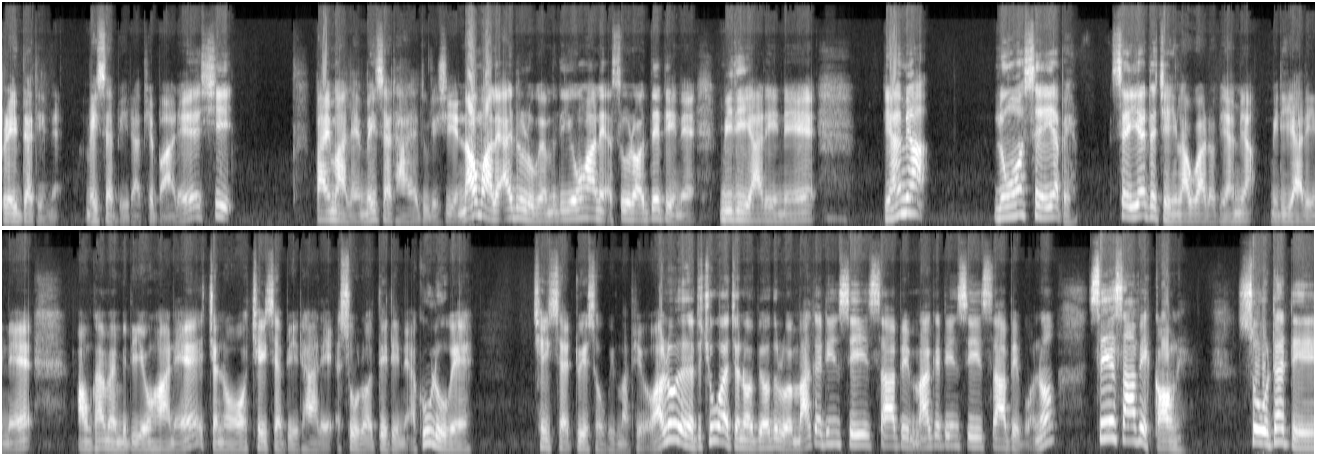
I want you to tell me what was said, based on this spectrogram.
ပြိသက်တွေနဲ့ မိတ်ဆက်ပေးတာဖြစ်ပါတယ်ရှေ့ဘိုင်းမှာလည်းမိတ်ဆက်ထားတဲ့သူတွေရှိတယ်နောက်မှာလည်းအဲ့လိုလိုပဲမတီအောင်ဟာနဲ့အဆိုတော်အစ်စ်တွေနဲ့မီဒီယာတွေနဲ့ဗျာမြလွန်ရော10ရက်ပဲ10ရက်တစ်ချိန်လောက်ကတော့ဗျာမြမီဒီယာတွေနဲ့အောင်ခမ်းမဲ့မီဒီယုံဟာနဲ့ကျွန်တော်ချိတ်ဆက်ပေးထားတဲ့အဆိုတော်အစ်စ်တွေနဲ့အခုလိုပဲချိတ်ဆက်တွေ့ဆုံပြီးမှဖြစ်ပါဘာလို့လဲတချို့ကကျွန်တော်ပြောသလိုပဲ marketing sales service marketing sales service ပေါ့နော် sales service ကောင်းတယ်ဆိုတတ်တယ်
